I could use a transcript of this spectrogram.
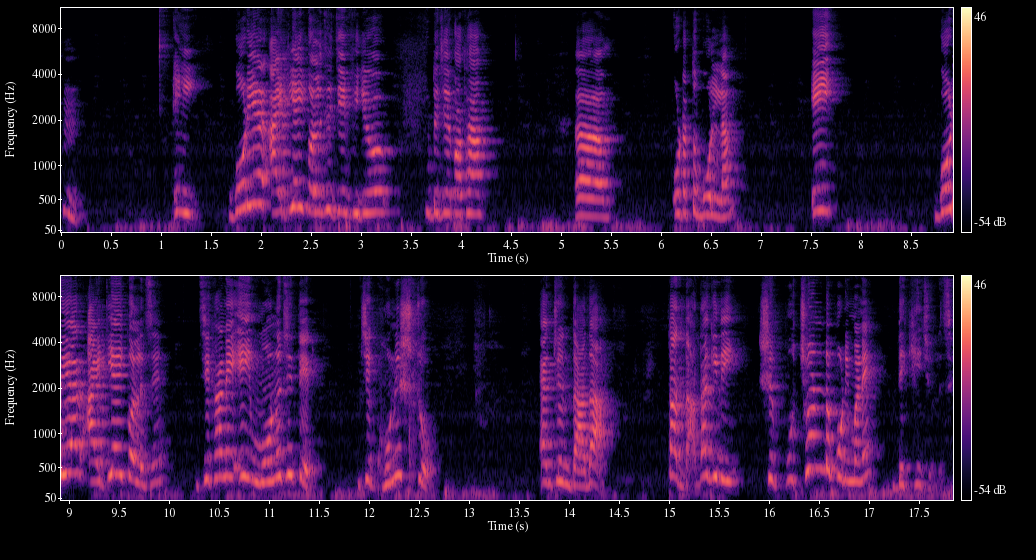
হুম। এই গড়িয়ার আইটিআই কলেজে যে ভিডিও ফুটেজের কথা ওটা তো বললাম। এই গড়িয়ার আইটিআই কলেজে, যেখানে এই মনোজিতের যে ঘনিষ্ঠ একজন দাদা, তার দাদাগিরি সে প্রচণ্ড পরিমাণে দেখিয়ে চলেছে।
